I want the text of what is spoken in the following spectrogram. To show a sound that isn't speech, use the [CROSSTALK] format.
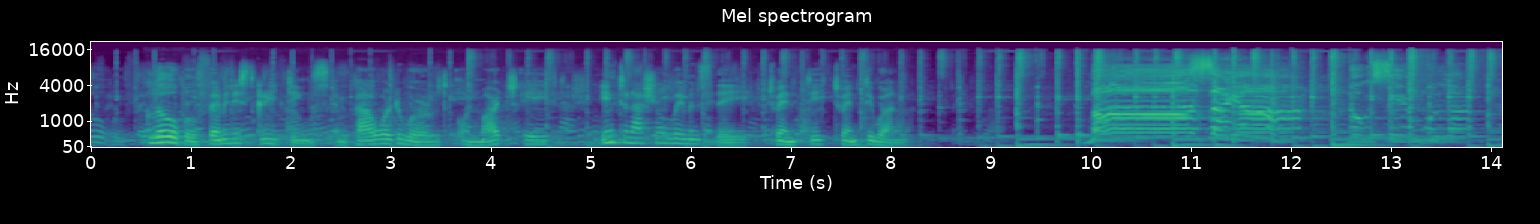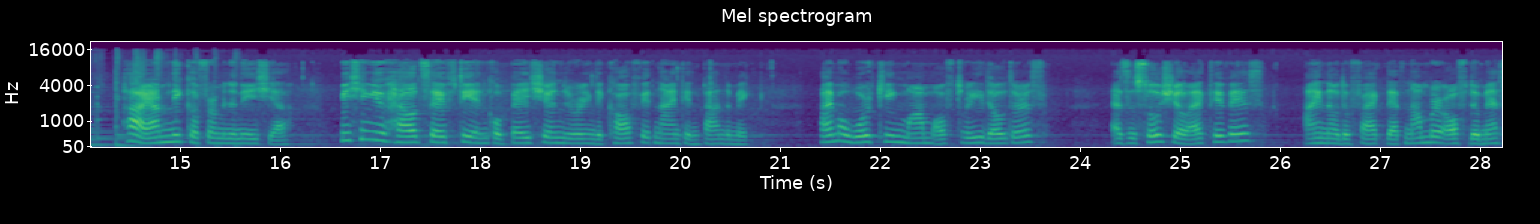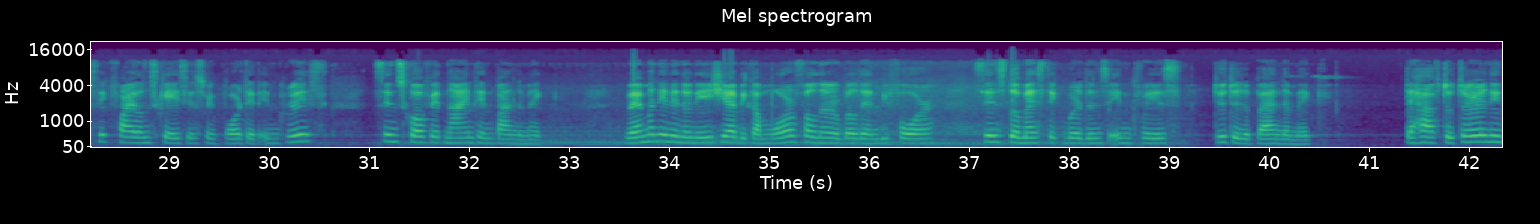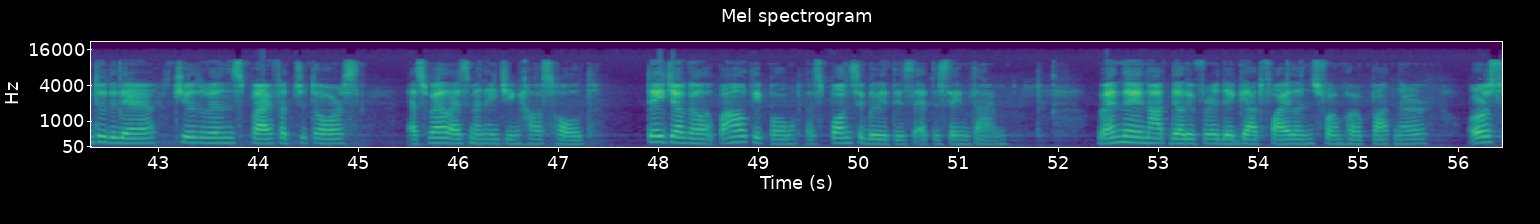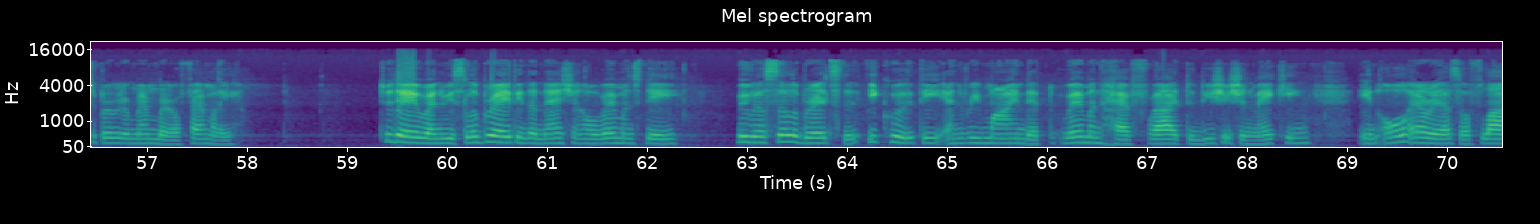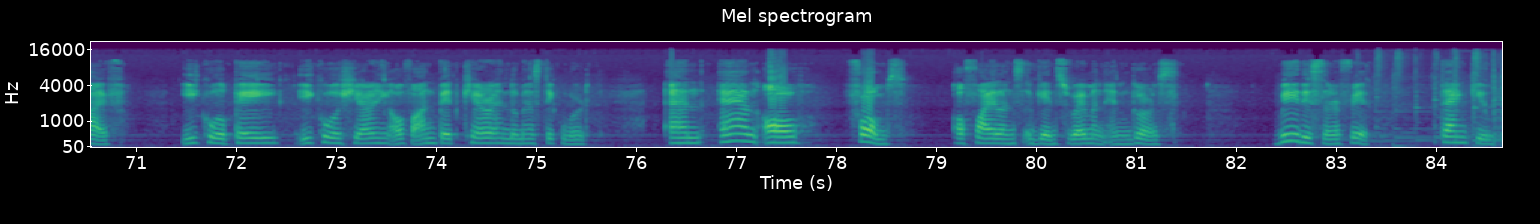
Global Feminist Greetings Empower the World on March 8, International Women's Day 2021. Hi, I'm Nika from Indonesia. Wishing you health, safety, and compassion during the COVID 19 pandemic. I'm a working mom of three daughters. As a social activist, I know the fact that number of domestic violence cases reported increased since COVID-19 pandemic. Women in Indonesia become more vulnerable than before since domestic burdens increase due to the pandemic. They have to turn into their children's private tutors as well as managing household. They juggle multiple responsibilities at the same time. When they not deliver, they get violence from her partner or superior member of family. Today, when we celebrate International Women's Day, we will celebrate the equality and remind that women have right to decision making in all areas of life, equal pay, equal sharing of unpaid care and domestic work, and end all forms of violence against women and girls. We deserve it. Thank you.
